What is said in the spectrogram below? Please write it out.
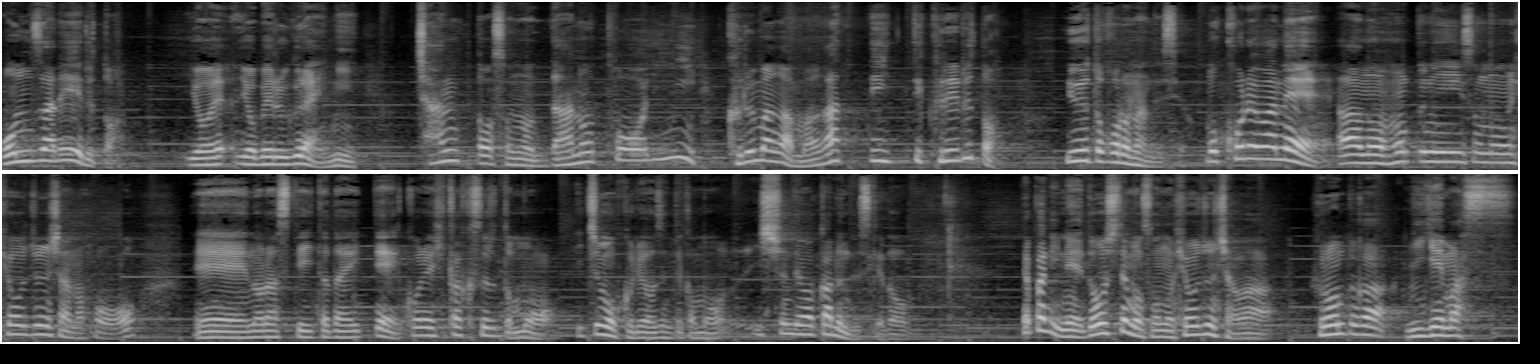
オン・ザ・レールと呼べるぐらいにちゃんとその打の通りに車が曲がっていってくれるというところなんですよ。もうこれはねあの本当にその標準車の方えー、乗らせていただいてこれ比較するともう一目瞭然というかもう一瞬で分かるんですけどやっぱりねどうしてもその標準車はフロントが逃げます。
